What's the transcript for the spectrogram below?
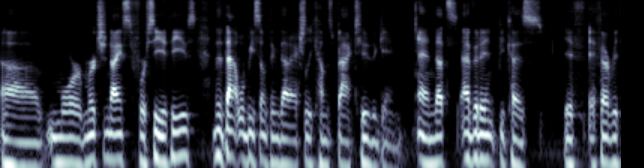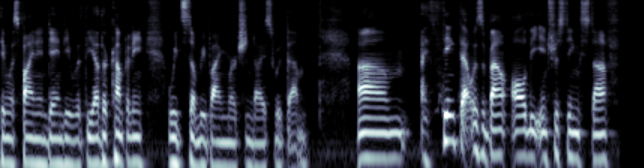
uh, more merchandise for Sea of Thieves, that that will be something that actually comes back to the game, and that's evident because if if everything was fine and dandy with the other company, we'd still be buying merchandise with them. Um, I think that was about all the interesting stuff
